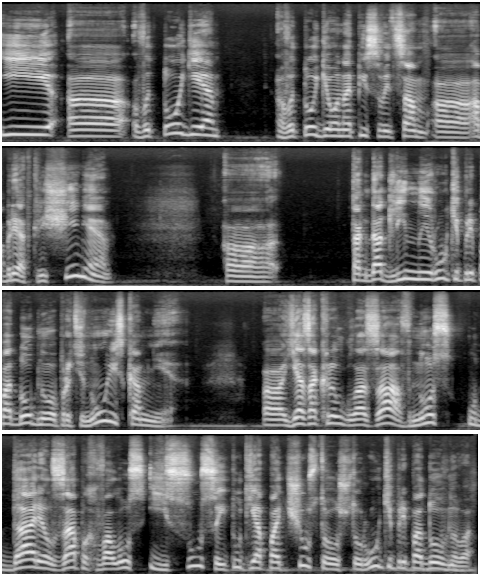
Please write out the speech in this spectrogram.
И э, в итоге, в итоге он описывает сам э, обряд крещения. Э, тогда длинные руки преподобного протянулись ко мне. Э, я закрыл глаза, в нос ударил запах волос Иисуса, и тут я почувствовал, что руки преподобного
